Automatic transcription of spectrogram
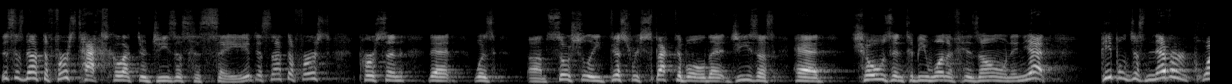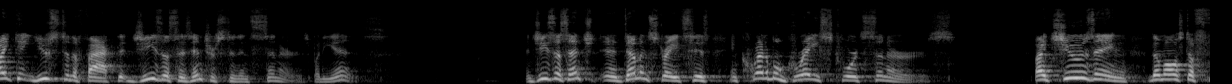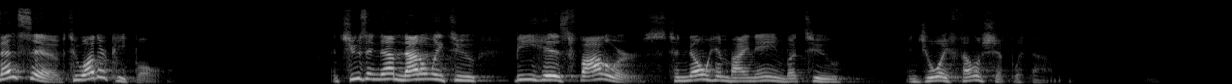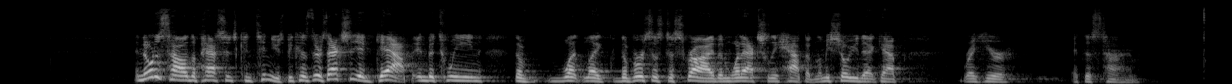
This is not the first tax collector Jesus has saved. It's not the first person that was um, socially disrespectable that Jesus had chosen to be one of his own. And yet, people just never quite get used to the fact that Jesus is interested in sinners, but he is. And Jesus ent- uh, demonstrates his incredible grace towards sinners by choosing the most offensive to other people and choosing them not only to be his followers, to know him by name, but to enjoy fellowship with them. And notice how the passage continues because there's actually a gap in between the what like the verses describe and what actually happened. Let me show you that gap right here at this time.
